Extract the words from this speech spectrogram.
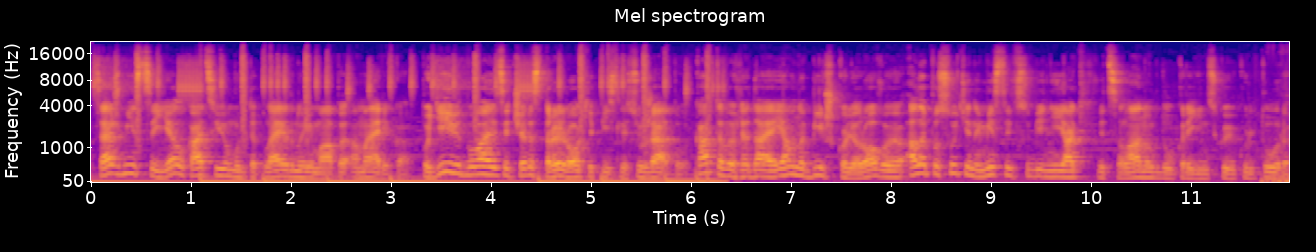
Це ж місце є локацією мультиплеєрної мапи Америка. Події відбуваються через три роки після сюжету. Карта виглядає явно більш кольоровою, але по суті не містить в собі ніяких відсиланок до української культури.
